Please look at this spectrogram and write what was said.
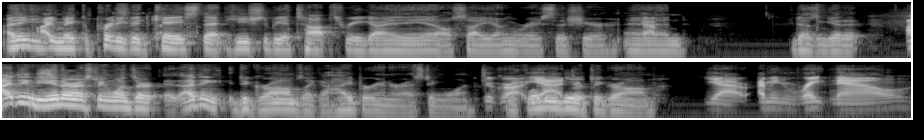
I think you can I make a pretty good case that he should be a top three guy in the NL Cy Young race this year, and yep. he doesn't get it. I think the interesting ones are. I think Degrom's like a hyper interesting one. Degrom, like, what yeah, do you do De- with Degrom? Yeah, I mean, right now,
